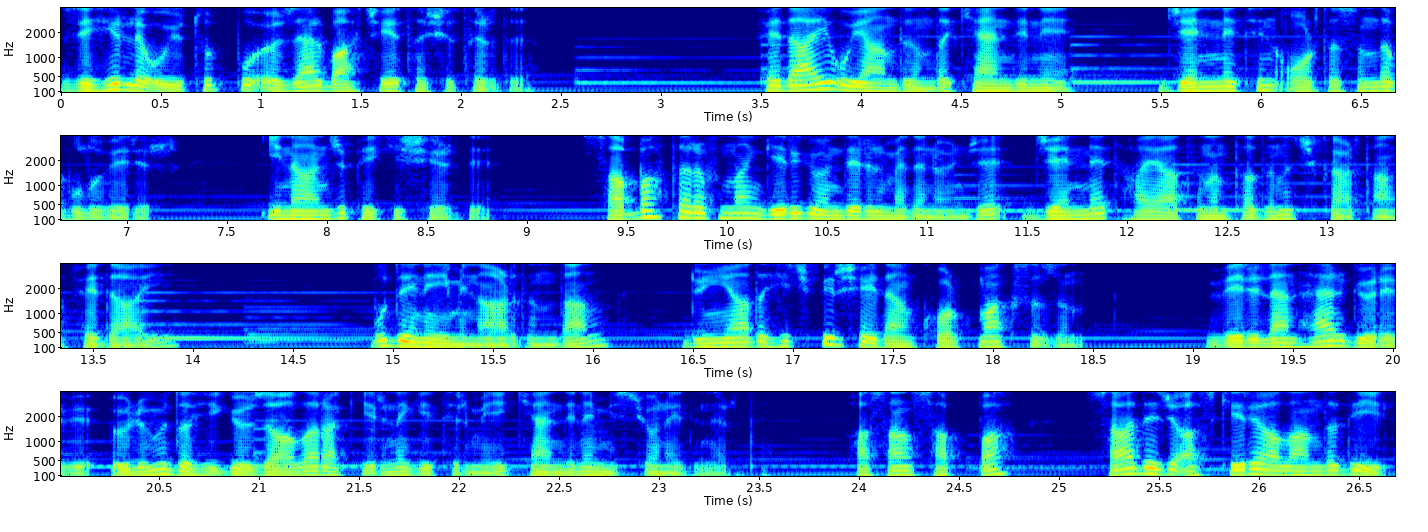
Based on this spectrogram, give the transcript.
zehirle uyutup bu özel bahçeye taşıtırdı. Fedai uyandığında kendini cennetin ortasında buluverir. İnancı pekişirdi. Sabah tarafından geri gönderilmeden önce cennet hayatının tadını çıkartan fedai, bu deneyimin ardından dünyada hiçbir şeyden korkmaksızın verilen her görevi ölümü dahi göze alarak yerine getirmeyi kendine misyon edinirdi. Hasan Sabbah sadece askeri alanda değil,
